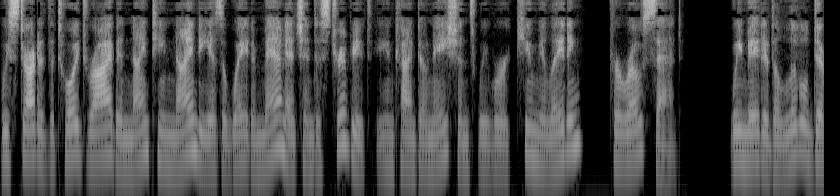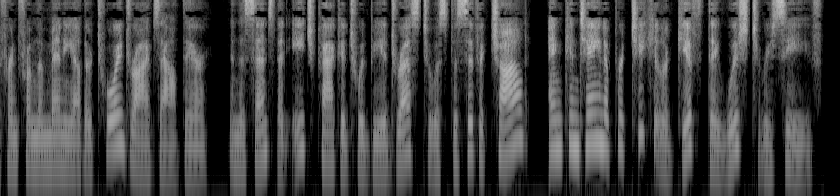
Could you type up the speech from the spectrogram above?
We started the Toy Drive in 1990 as a way to manage and distribute the in kind donations we were accumulating, Garreau said. We made it a little different from the many other toy drives out there, in the sense that each package would be addressed to a specific child and contain a particular gift they wished to receive.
